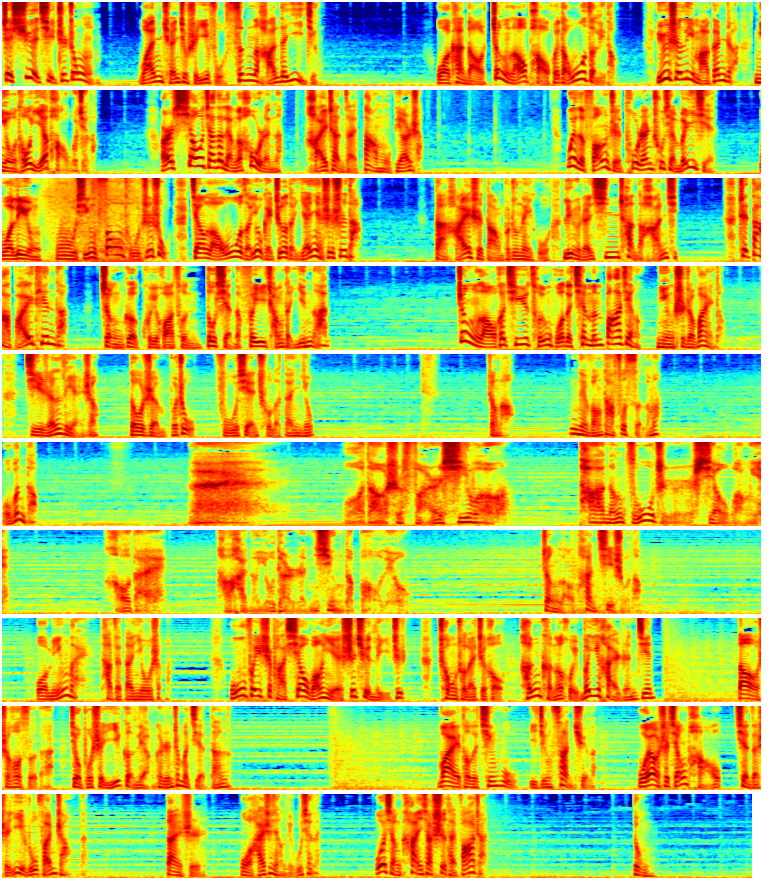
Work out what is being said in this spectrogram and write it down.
这血气之中，完全就是一副森寒的意境。我看到郑老跑回到屋子里头，于是立马跟着扭头也跑过去了。而萧家的两个后人呢，还站在大墓边上。为了防止突然出现危险，我利用五行方土之术，将老屋子又给遮得严严实实的，但还是挡不住那股令人心颤的寒气。这大白天的，整个葵花村都显得非常的阴暗。郑老和其余存活的千门八将凝视着外头，几人脸上都忍不住浮现出了担忧。郑老，那王大富死了吗？我问道。唉，我倒是反而希望他能阻止萧王爷。好歹他还能有点人性的保留。郑老叹气说道：“我明白他在担忧什么，无非是怕萧王爷失去理智，冲出来之后很可能会危害人间，到时候死的就不是一个两个人这么简单了。”外头的轻雾已经散去了，我要是想跑，现在是易如反掌的，但是我还是想留下来，我想看一下事态发展。咚。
